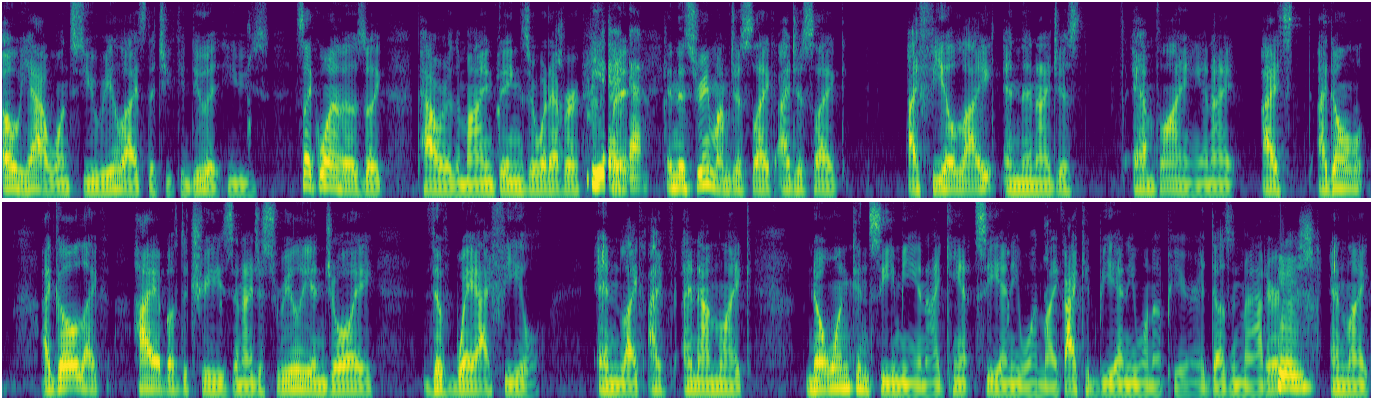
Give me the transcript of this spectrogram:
oh yeah once you realize that you can do it use it's like one of those like power of the mind things or whatever Yeah, but yeah. in this dream i'm just like i just like i feel light and then i just am flying and i i i don't i go like high above the trees and i just really enjoy the way I feel. And like I and I'm like no one can see me and I can't see anyone. Like I could be anyone up here. It doesn't matter. And like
